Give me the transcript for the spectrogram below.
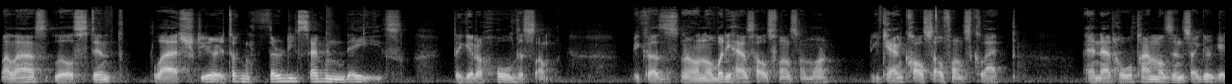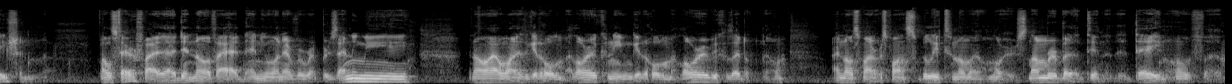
My last little stint last year, it took me 37 days to get a hold of someone because you know, nobody has house phones no more. You can't call cell phones collect. And that whole time I was in segregation. I was terrified. I didn't know if I had anyone ever representing me. You know, I wanted to get a hold of my lawyer. Couldn't even get a hold of my lawyer because I don't know. I know it's my responsibility to know my own lawyer's number, but at the end of the day, you know, if uh,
